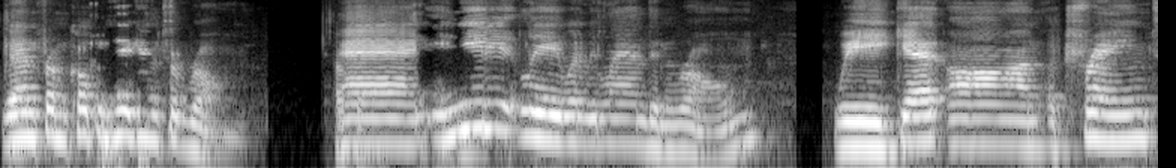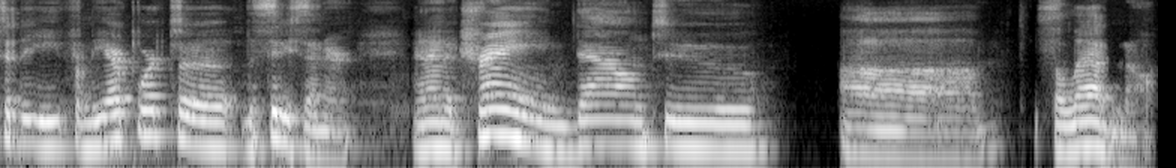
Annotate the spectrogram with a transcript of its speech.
then from Copenhagen to Rome, Okay. and immediately when we land in Rome, we get on a train to the from the airport to the city center, and then a train down to uh, Salerno,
